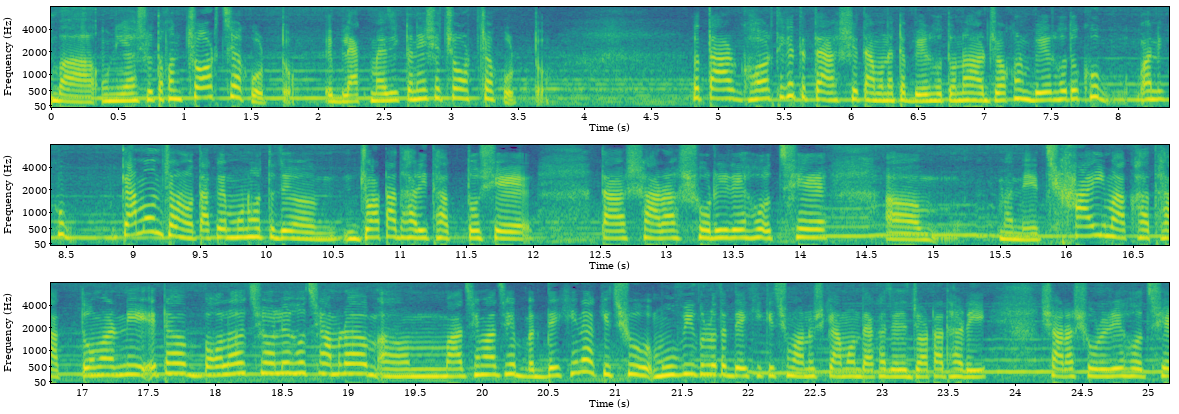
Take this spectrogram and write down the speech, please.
বা উনি আসলে তখন চর্চা করতো। এই ব্ল্যাক ম্যাজিকটা নিয়ে সে চর্চা করতো। তো তার ঘর থেকে সে তেমন একটা বের হতো না। আর যখন বের হতো খুব মানে খুব কেমন জানো তাকে মনে হতো যে জটাধারী থাকতো সে। তার সারা শরীরে হচ্ছে মানে ছাই মাখা থাকতো মানে এটা বলা চলে হচ্ছে আমরা মাঝে মাঝে দেখি না কিছু মুভিগুলোতে দেখি কিছু মানুষ কেমন দেখা যায় জটাধারী সারা শরীরে হচ্ছে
